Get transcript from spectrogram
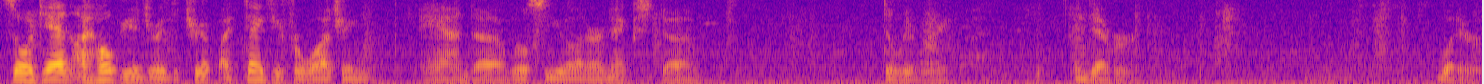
So again, I hope you enjoyed the trip. I thank you for watching, and uh, we'll see you on our next uh, delivery endeavor. Whatever.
